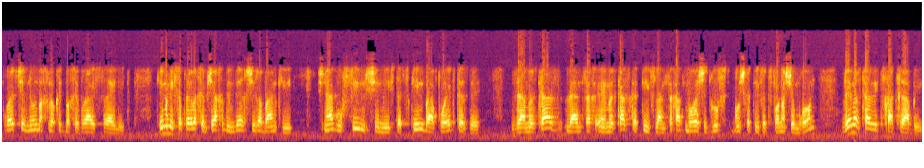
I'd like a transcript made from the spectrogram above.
פרויקט של ניהול מחלוקת בחברה הישראלית. כי אם אני אספר לכם שיחד עם דרך שירה בנקי, שני הגופים שמתעסקים בפרויקט הזה זה המרכז להנצח, אה, מרכז קטיף להנצחת מורשת גוף, גוש קטיף וצפון השומרון ומרכז יצחק רבין.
